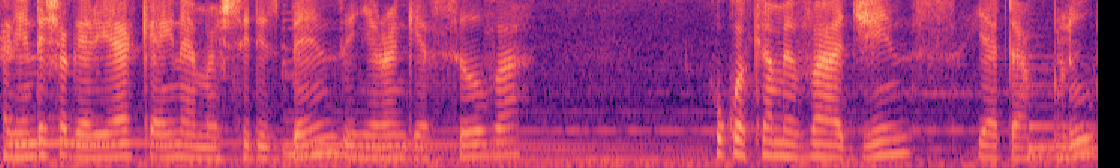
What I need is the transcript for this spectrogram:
Aliendesha gari yake aina ya Mercedes Benz yenye rangi ya silver huku akiwa amevaa jeans ya dark blue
